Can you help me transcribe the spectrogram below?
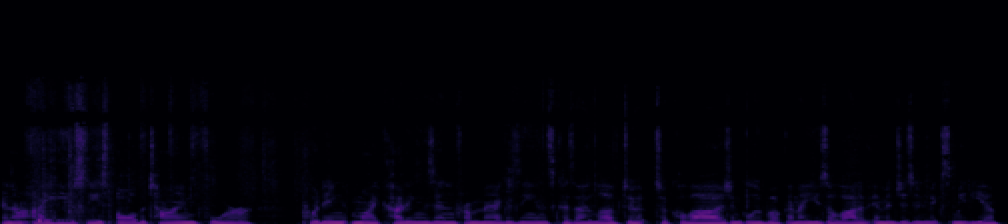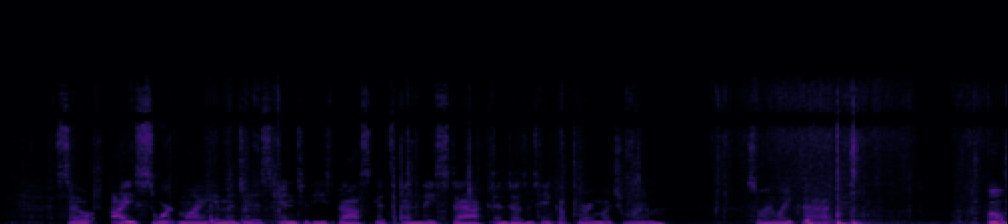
and I, I use these all the time for putting my cuttings in from magazines because I love to, to collage and glue book and I use a lot of images in mixed media. So I sort my images into these baskets and they stack and doesn't take up very much room. So I like that. Oh,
